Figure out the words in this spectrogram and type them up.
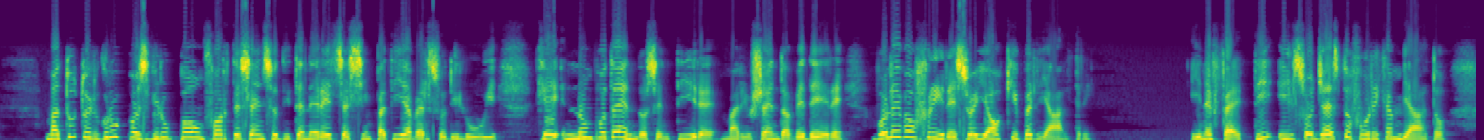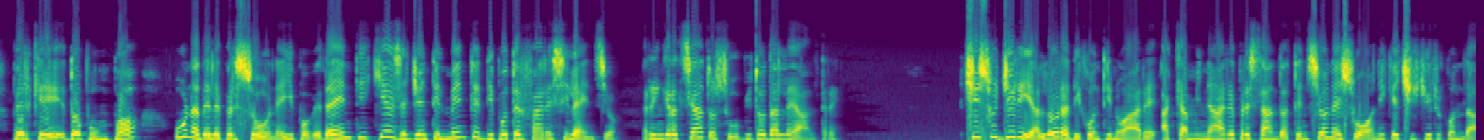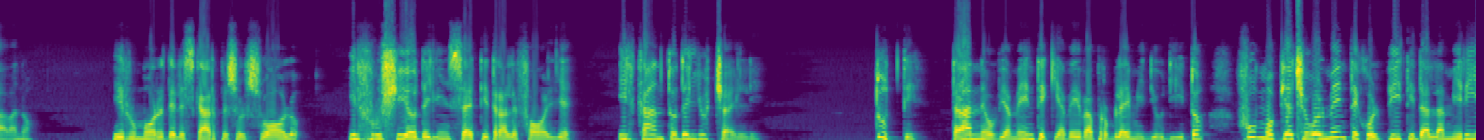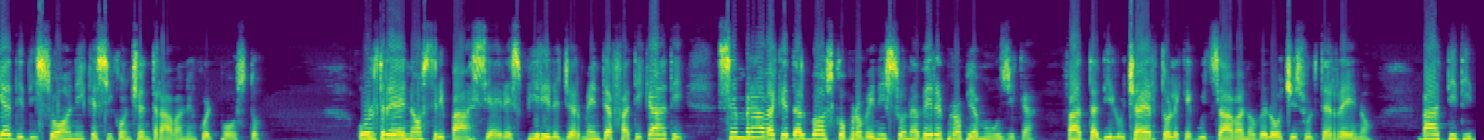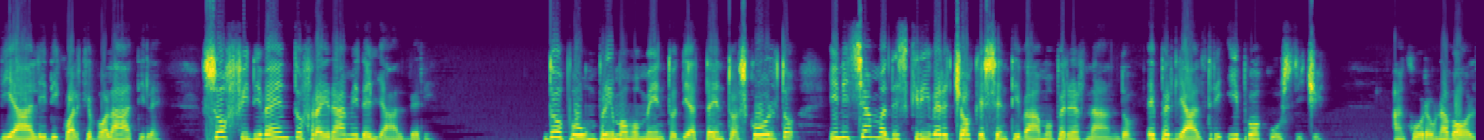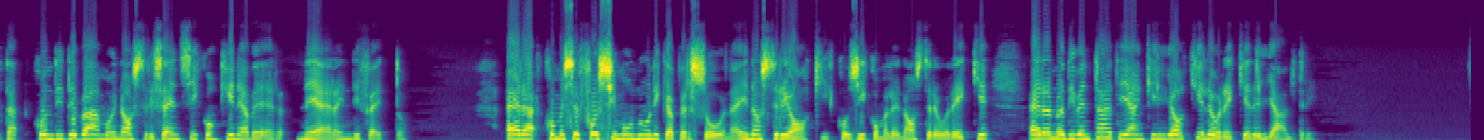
ma tutto il gruppo sviluppò un forte senso di tenerezza e simpatia verso di lui, che, non potendo sentire, ma riuscendo a vedere, voleva offrire i suoi occhi per gli altri. In effetti il suo gesto fu ricambiato, perché dopo un po' una delle persone ipovedenti chiese gentilmente di poter fare silenzio, ringraziato subito dalle altre. Ci suggerì allora di continuare a camminare prestando attenzione ai suoni che ci circondavano. Il rumore delle scarpe sul suolo, il fruscio degli insetti tra le foglie, il canto degli uccelli. Tutti, tranne ovviamente chi aveva problemi di udito, fummo piacevolmente colpiti dalla miriade di suoni che si concentravano in quel posto. Oltre ai nostri passi ai respiri leggermente affaticati, sembrava che dal bosco provenisse una vera e propria musica, fatta di lucertole che guizzavano veloci sul terreno, battiti di ali di qualche volatile, soffi di vento fra i rami degli alberi. Dopo un primo momento di attento ascolto, iniziammo a descrivere ciò che sentivamo per Hernando e per gli altri ipoacustici. Ancora una volta condividevamo i nostri sensi con chi ne, aver, ne era in difetto. Era come se fossimo un'unica persona e i nostri occhi, così come le nostre orecchie, erano diventati anche gli occhi e le orecchie degli altri.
